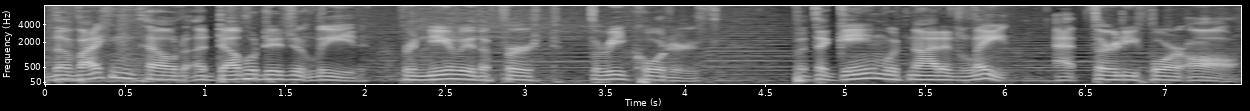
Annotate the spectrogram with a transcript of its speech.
The Vikings held a double digit lead for nearly the first three quarters, but the game was knotted late at 34 all.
